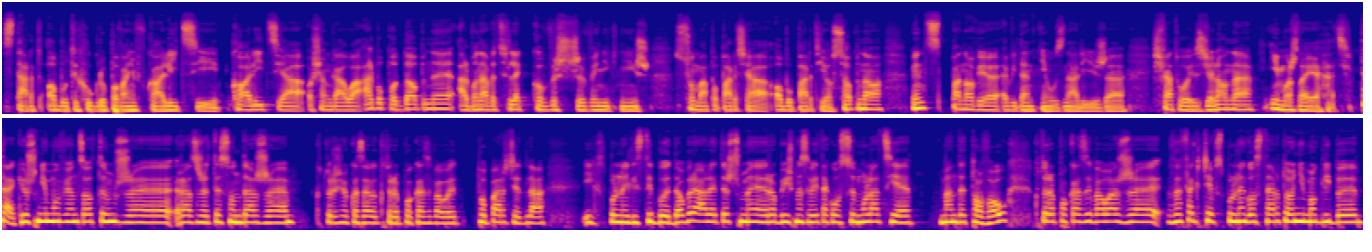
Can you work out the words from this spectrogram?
start obu tych ugrupowań w koalicji, koalicja osiągała albo podobny, albo nawet lekko wyższy wynik niż suma poparcia obu partii osobno, więc panowie ewidentnie uznali, że światło jest zielone i można jechać. Tak, już nie mówiąc o tym, że raz, że te sondaże które się okazały, które pokazywały poparcie dla ich wspólnej listy były dobre, ale też my robiliśmy sobie taką symulację mandatową, która pokazywała, że w efekcie wspólnego startu oni mogliby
